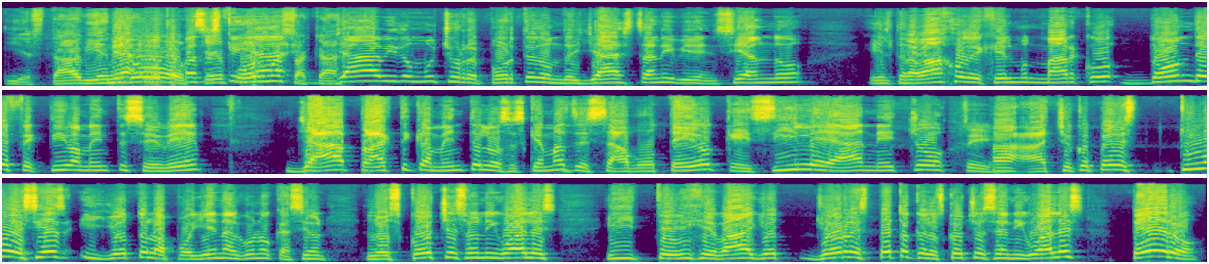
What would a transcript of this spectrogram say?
y está viendo qué formas ya, Ya ha habido mucho reporte donde ya están evidenciando el trabajo de Helmut Marco, donde efectivamente se ve ya prácticamente los esquemas de saboteo que sí le han hecho a, a Checo Pérez tú lo decías y yo te lo apoyé en alguna ocasión. Los coches son iguales y te dije, va, yo, yo respeto que los coches sean iguales, pero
